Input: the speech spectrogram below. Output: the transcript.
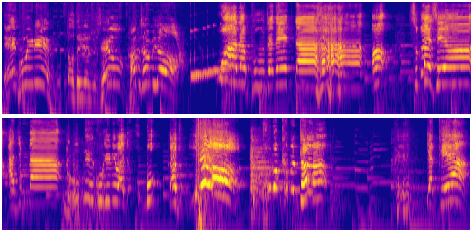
네, 고객님 떠들려주세요. 감사합니다. 와 나 부자 됐다 어 수고하세요 아줌마 네, 고객님 아주 뭐 아주 야! 그만큼은 다. 야 개야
